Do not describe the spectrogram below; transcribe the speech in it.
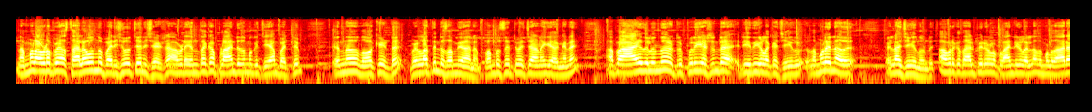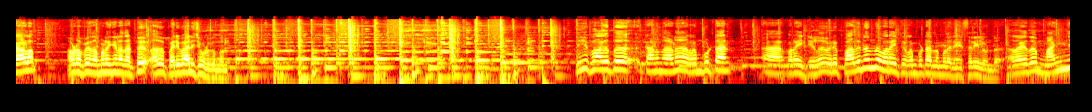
നമ്മളവിടെ പോയി ആ സ്ഥലമൊന്ന് പരിശോധിച്ചതിന് ശേഷം അവിടെ എന്തൊക്കെ പ്ലാന്റ് നമുക്ക് ചെയ്യാൻ പറ്റും എന്നത് നോക്കിയിട്ട് വെള്ളത്തിന്റെ സംവിധാനം പമ്പ് സെറ്റ് വെച്ചാണെങ്കിൽ അങ്ങനെ. അപ്പോൾ ആയതിൽ നിന്ന് ട്രിപ്പ് ഇറിഗേഷന്റെ രീതികളൊക്കെ ചെയ്തു. നമ്മൾ തന്നെ അത് എല്ലാം ചെയ്യുന്നുണ്ട്. അവർക്ക് താല്പര്യമുള്ള പ്ലാന്റുകളെല്ലാം നമ്മൾ ധാരാളം അവിടെ പോയി നമ്മളിങ്ങനെ നട്ട് അത് പരിപാലിച്ചു കൊടുക്കുന്നുണ്ട്. ഈ ഭാഗത്ത് കാണുന്നതാണ് റംബുട്ടാൻ വെറൈറ്റികൾ ഒരു പതിനൊന്ന് വെറൈറ്റി റംബുട്ടാൻ നമ്മുടെ നഴ്സറിയിലുണ്ട്. അതായത് മഞ്ഞ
